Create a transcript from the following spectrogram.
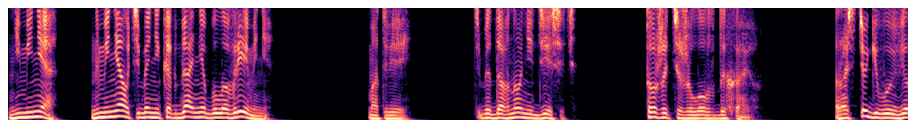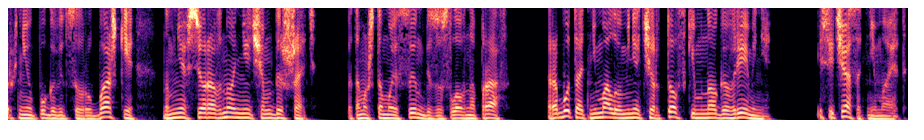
Не меня. На меня у тебя никогда не было времени. Матвей, тебе давно не десять. Тоже тяжело вздыхаю. Растегиваю верхнюю пуговицу рубашки, но мне все равно нечем дышать, потому что мой сын, безусловно, прав. Работа отнимала у меня чертовски много времени. И сейчас отнимает.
